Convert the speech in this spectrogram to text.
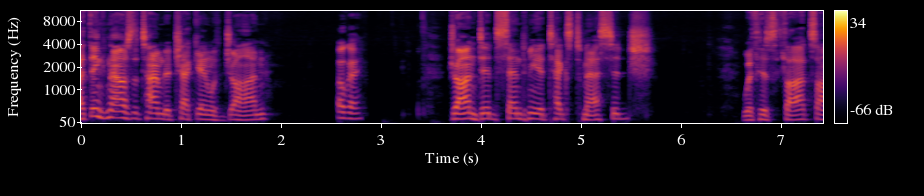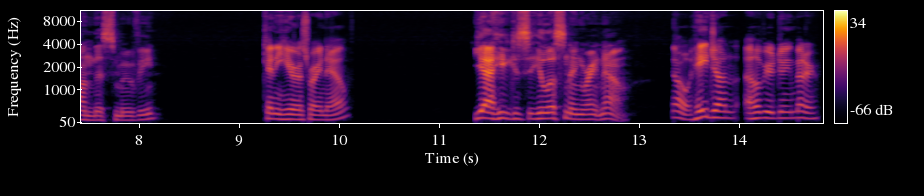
I think now's the time to check in with John. Okay. John did send me a text message with his thoughts on this movie. Can he hear us right now? Yeah, he's he listening right now. Oh, hey John. I hope you're doing better.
